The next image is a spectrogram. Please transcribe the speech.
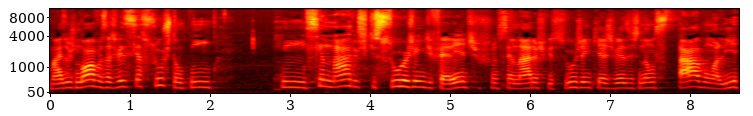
Mas os novos às vezes se assustam com com cenários que surgem diferentes, com cenários que surgem que às vezes não estavam ali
